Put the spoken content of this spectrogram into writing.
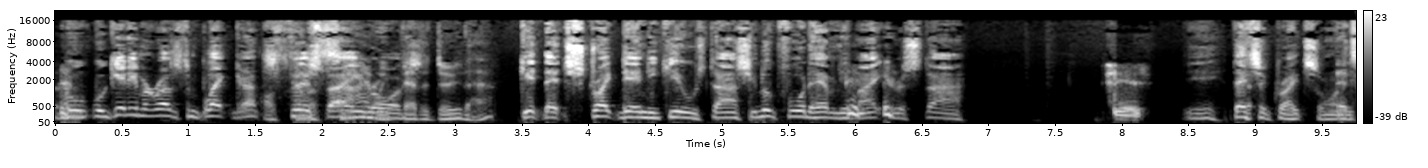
We'll, we'll get him a Ruston Black I Guts first day he we arrives. better do that. Get that straight down to gills, D'Arcy. Look forward to having you, mate. You're a star. Cheers. Yeah, that's a great sign. It's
